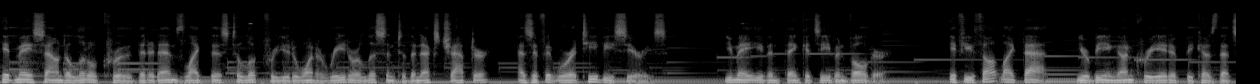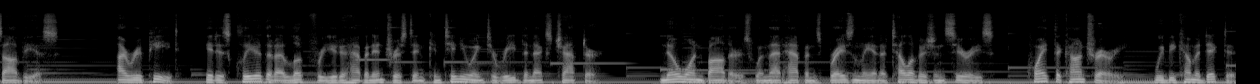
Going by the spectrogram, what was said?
It may sound a little crude that it ends like this to look for you to want to read or listen to the next chapter, as if it were a TV series. You may even think it's even vulgar. If you thought like that, you're being uncreative because that's obvious. I repeat, it is clear that I look for you to have an interest in continuing to read the next chapter. No one bothers when that happens brazenly in a television series, quite the contrary, we become addicted.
